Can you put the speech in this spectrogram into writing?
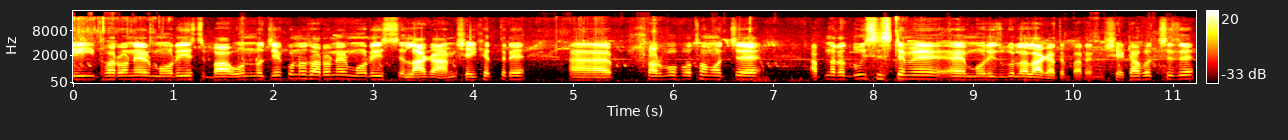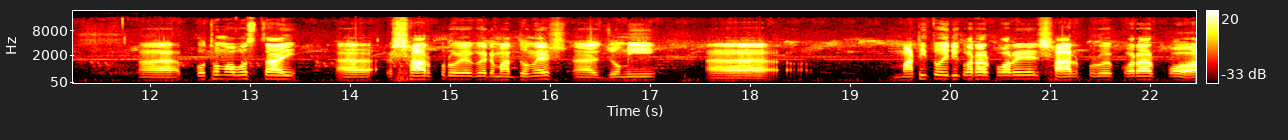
এই ধরনের মরিচ বা অন্য যে কোনো ধরনের মরিচ লাগান, সেই ক্ষেত্রে সর্বপ্রথম হচ্ছে আপনারা দুই সিস্টেমে মরিচগুলো লাগাতে পারেন। সেটা হচ্ছে যে প্রথম অবস্থায় সার প্রয়োগের মাধ্যমে জমি মাটি তৈরি করার পরে, সার প্রয়োগ করার পর,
